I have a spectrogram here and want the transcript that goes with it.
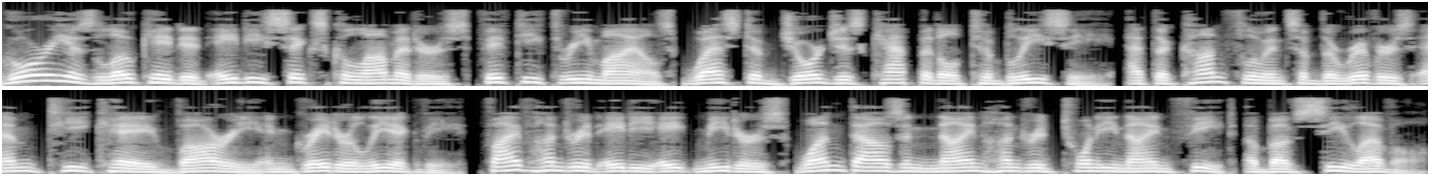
Gori is located 86 kilometers 53 miles west of Georgia's capital Tbilisi, at the confluence of the rivers Mtkvari and Greater Liakhvi, 588 meters 1929 feet above sea level.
